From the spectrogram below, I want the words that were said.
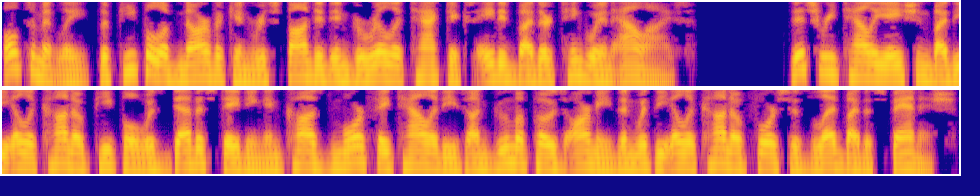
Ultimately, the people of Narvacan responded in guerrilla tactics aided by their Tinguian allies. This retaliation by the Ilocano people was devastating and caused more fatalities on Gumapos' army than with the Ilocano forces led by the Spanish.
